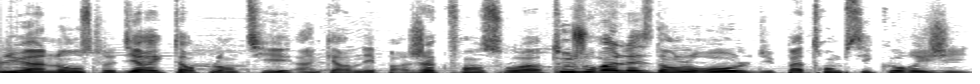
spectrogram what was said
lui annonce le directeur plantier, incarné par Jacques François, toujours à l'aise dans le rôle du patron psychorigide.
